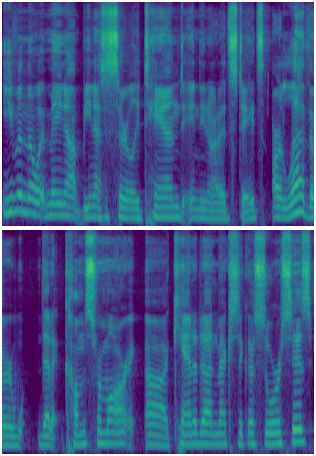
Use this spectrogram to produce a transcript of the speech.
even though it may not be necessarily tanned in the United States, our leather that comes from our uh, Canada and Mexico sources,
